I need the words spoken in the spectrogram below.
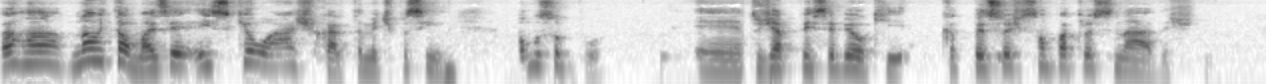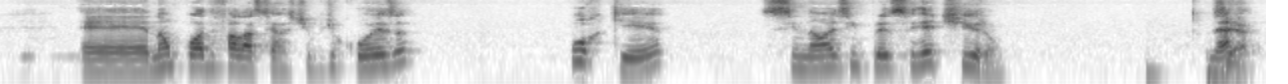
Aham, uhum. não, então, mas é, isso que eu acho, cara, também, tipo assim, vamos supor, é, tu já percebeu que pessoas que são patrocinadas é, não podem falar certo tipo de coisa, porque senão as empresas se retiram. Né? Certo.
